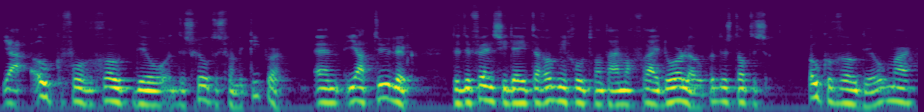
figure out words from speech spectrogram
ja, ook voor een groot deel de schuld is van de keeper. En ja, tuurlijk, de defensie deed daar ook niet goed, want hij mag vrij doorlopen. Dus dat is ook een groot deel. Maar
